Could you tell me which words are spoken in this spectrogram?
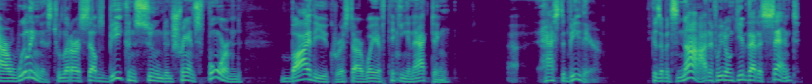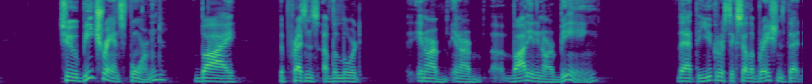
our willingness to let ourselves be consumed and transformed by the Eucharist, our way of thinking and acting, uh, has to be there. Because if it's not, if we don't give that assent to be transformed by the presence of the Lord in our in our uh, body and in our being, that the Eucharistic celebrations that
